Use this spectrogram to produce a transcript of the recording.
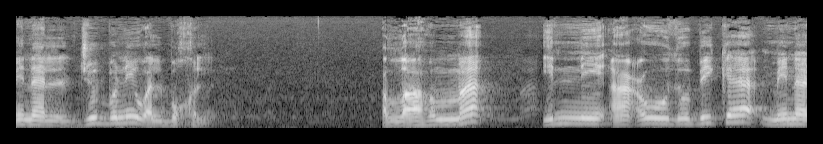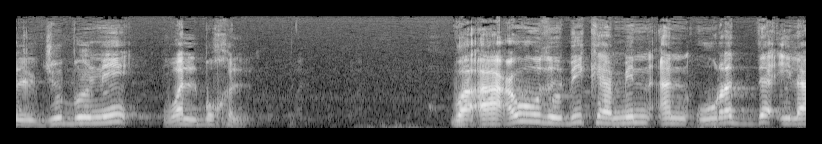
மினல் ஜுப்னி வல் புகல் அல்லாஹும்ம இன்னி அவுது பிக மினல் ஜுப்னி வல் புகல் وأعوذ بك من أن أرد إلى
